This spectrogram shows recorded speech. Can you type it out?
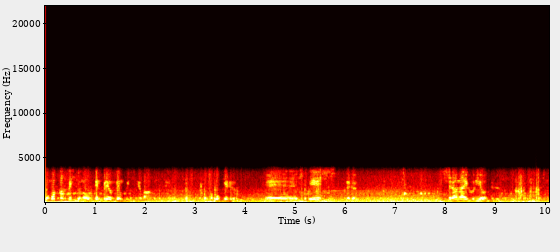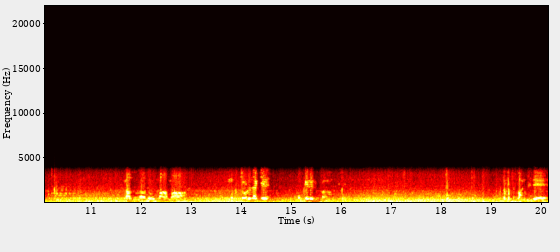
ごまかす人のテンプレを全部言ってみようかなと思って。とぼける、えー、否定する、知らないふりをする。などなど、まあまあ、どれだけボケれるかなっていう感じで、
